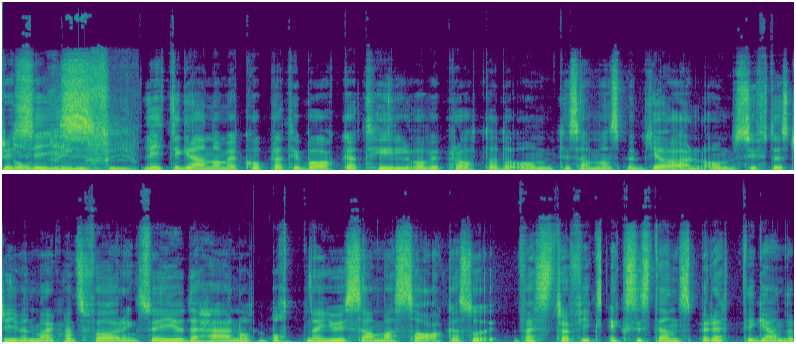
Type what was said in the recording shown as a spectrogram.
de finns i. Lite grann om jag kopplar tillbaka till vad vi pratade om tillsammans med Björn, om syftesdriven marknadsföring, så är ju det här något, bottnar ju i samma sak. Alltså Västtrafiks existensberättigande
